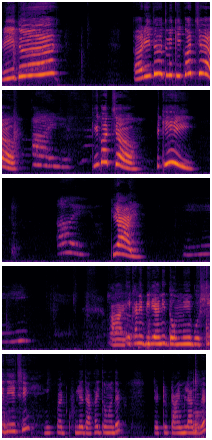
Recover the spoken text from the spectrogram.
ঋতু ঋতু তুমি কি করছ. কি করছ? কি. কি আই? আর এখানে বিরিয়ানি দমে বসিয়ে দিয়েছি। একবার খুলে দেখাই তোমাদের। তো একটু টাইম লাগবে।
